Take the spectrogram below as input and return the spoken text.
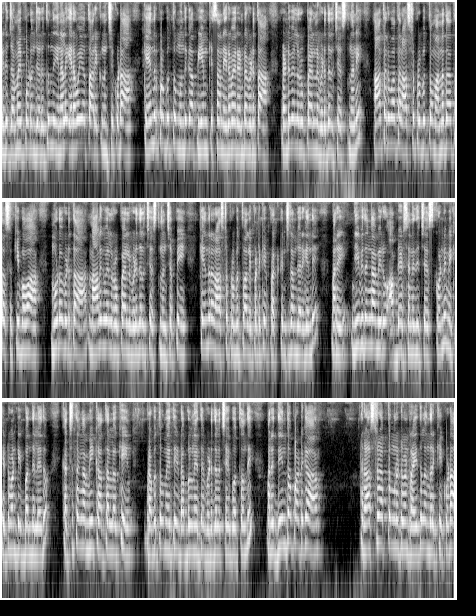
మీకు జమ అయిపోవడం జరుగుతుంది. ఈ నెల ఇరవయో తారీఖు నుంచి కూడా కేంద్ర ప్రభుత్వం ముందుగా పీఎం కిసాన్ ఇరవై రెండో విడత రెండు వేల రూపాయలను విడుదల చేస్తుందని ఆ తర్వాత రాష్ట్ర ప్రభుత్వం అన్నదాత సుఖీభవ మూడో విడత నాలుగు వేల రూపాయలు విడుదల చేస్తుందని చెప్పి కేంద్ర రాష్ట్ర ప్రభుత్వాలు ఇప్పటికే ప్రకటించడం జరిగింది. మరి ఈ విధంగా మీరు అప్డేట్స్ అనేది చేసుకోండి. మీకు ఎటువంటి ఇబ్బంది లేదు. ఖచ్చితంగా మీ ఖాతాల్లోకి ప్రభుత్వం అయితే ఈ డబ్బులను అయితే విడుదల చేయబోతుంది. మరి దీంతో పాటుగా రాష్ట్ర వ్యాప్తంగా ఉన్నటువంటి రైతులందరికీ కూడా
